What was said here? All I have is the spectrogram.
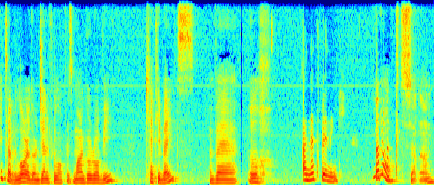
E tabi Laura Dern, Jennifer Lopez, Margot Robbie, Kathy Bates ve ıh Annette Bening. Yok canım.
